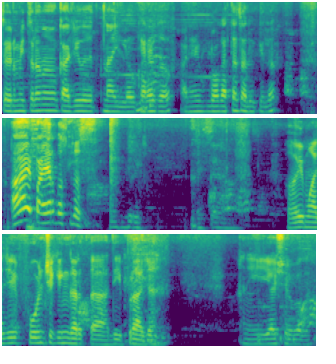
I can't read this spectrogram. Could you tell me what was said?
तर मित्रांनो काळजी होत नाही लवकर ग आणि ब्लॉग आता चालू केलं. आय पायर बसलोस. हय माझी फोन चेकिंग करता दीपराजा आणि यश आहे बघा.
